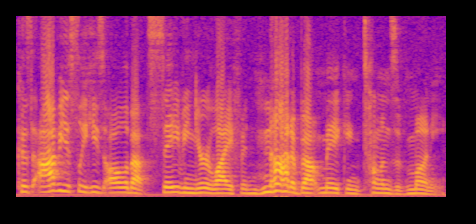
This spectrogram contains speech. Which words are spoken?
Because obviously he's all about saving your life and not about making tons of money.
